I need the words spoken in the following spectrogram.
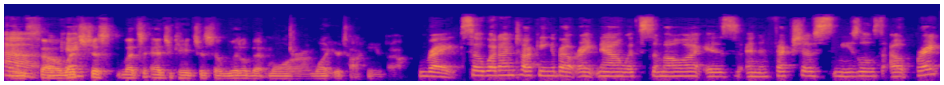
And Uh, so okay. let's just let's educate just a little bit more on what you're talking about. Right. So, what I'm talking about right now with Samoa is an infectious measles outbreak,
